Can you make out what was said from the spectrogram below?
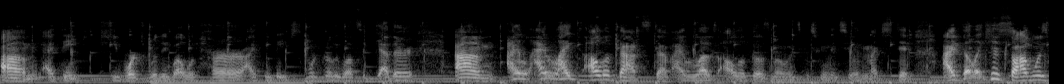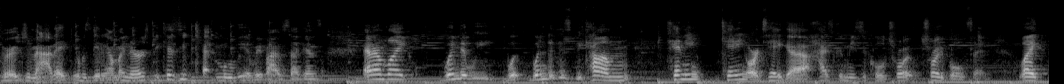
Um, I think he worked really well with her. I think they just worked really well together. Um, I, I liked all of that stuff. I loved all of those moments between the two of them. I just did. I felt like his song was very dramatic. It was getting on my nerves because he kept moving every five seconds, and I'm like, when did we? When did this become Kenny Kenny Ortega, High School Musical, Troy, Troy Bolton? Like,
